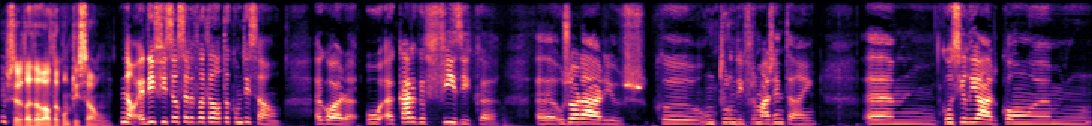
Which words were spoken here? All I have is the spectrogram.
É ser atleta de alta competição. Não, é difícil ser atleta de alta competição. Agora, o- a carga física, ah, os horários que um turno de enfermagem tem, ahm, conciliar com um,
